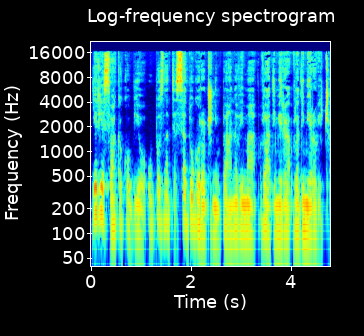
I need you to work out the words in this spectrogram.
jer je svakako bio upoznat sa dugoročnim planovima Vladimira Vladimirovića.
